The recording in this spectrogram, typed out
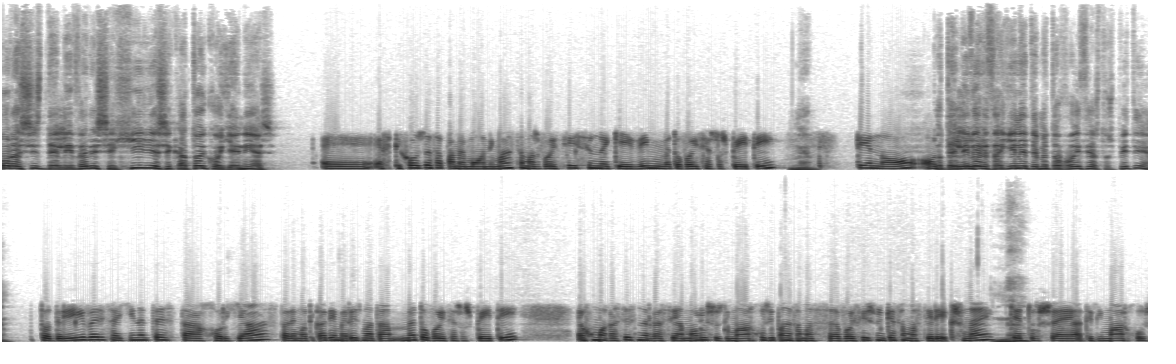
τώρα εσείς delivery σε 1100 οικογένειες. Ε, Ευτυχώς δεν θα πάμε μόνοι μας. Θα μας βοηθήσουν και οι Δήμοι με το βοήθεια στο σπίτι. Ναι. Τι εννοώ, Το ότι delivery θα γίνεται με το βοήθεια στο σπίτι; το delivery θα γίνεται στα χωριά, στα δημοτικά διαμερίσματα με το βοήθεια στο σπίτι. Έχουμε αγαστή συνεργασία με όλους τους δημάρχους. Είπαν θα μας βοηθήσουν και θα μας στηρίξουν Ναι. και τους ε, αντιδημάρχους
